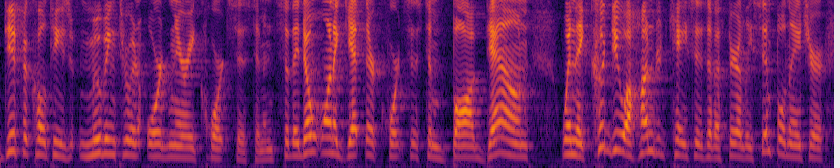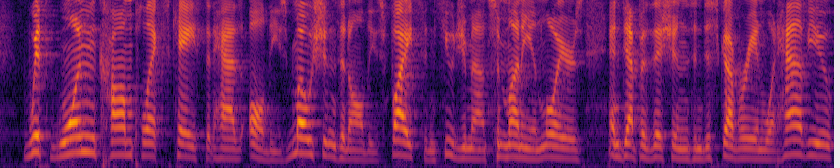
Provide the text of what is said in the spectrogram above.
difficulties moving through an ordinary court system. And so they don't want to get their court system bogged down when they could do 100 cases of a fairly simple nature with one complex case that has all these motions and all these fights and huge amounts of money and lawyers and depositions and discovery and what have you.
